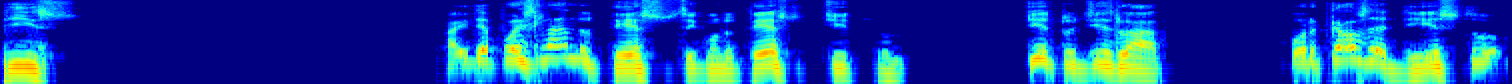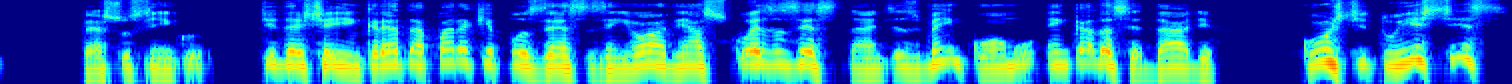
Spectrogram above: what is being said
bispo Aí depois lá no texto, segundo texto, Tito, Tito diz lá, por causa disto, verso 5, te deixei em Creta para que pusesses em ordem as coisas restantes, bem como em cada cidade constituístes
